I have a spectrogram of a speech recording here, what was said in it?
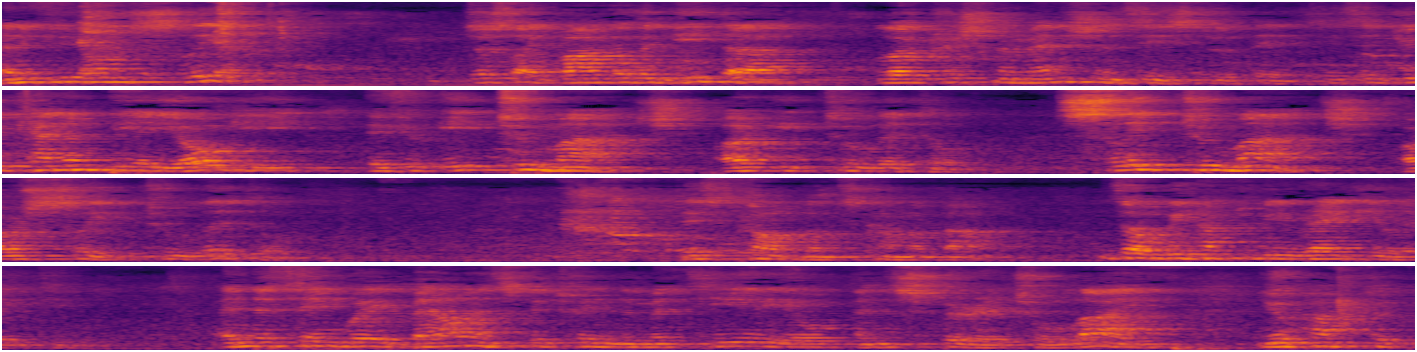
And if you don't sleep, just like Bhagavad Gita, Lord Krishna mentions these two things. He said, you cannot be a yogi if you eat too much or eat too little. Sleep too much or sleep too little. These problems come about. So we have to be regulated. In the same way, balance between the material and spiritual life, you have to,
